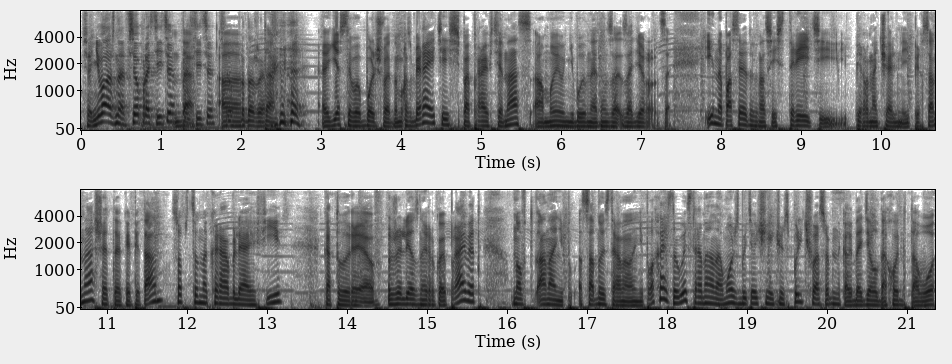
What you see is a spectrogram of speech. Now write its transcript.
Все, неважно, все, простите, Да. простите, все, А, продолжаем. так, э, Если вы больше в этом разбираетесь, поправьте нас, а мы не будем на этом за- задерживаться. И напоследок у нас есть третий первоначальный персонаж, это капитан, собственно, корабля Фи, которая железной рукой правит, но она не, с одной стороны она неплохая, с другой стороны она может быть очень-очень вспыльчива, особенно когда дело доходит до того,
